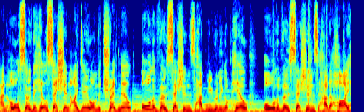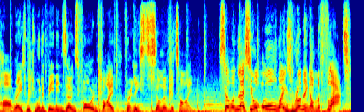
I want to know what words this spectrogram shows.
and also the hill session I do on the treadmill. All of those sessions had me running uphill. All of those sessions had a high heart rate, which would have been in zones four and five for at least some of the time. So unless you're always running on the flat,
